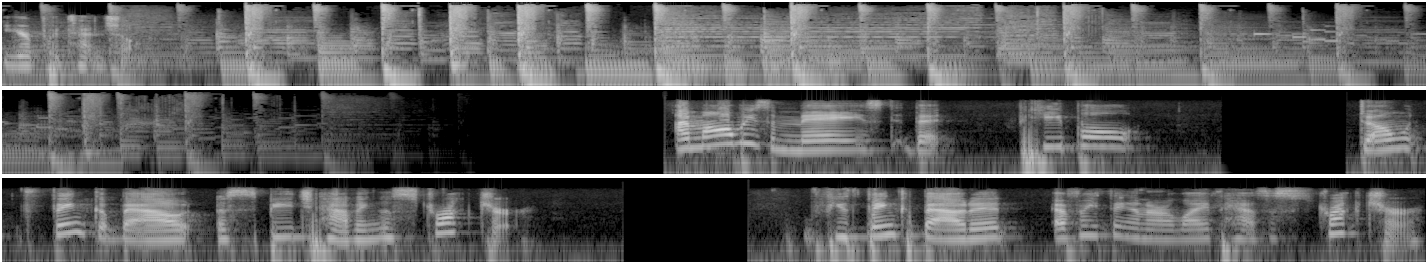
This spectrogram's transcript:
Your Potential. I'm always amazed that people don't think about a speech having a structure. If you think about it, everything in our life has a structure.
